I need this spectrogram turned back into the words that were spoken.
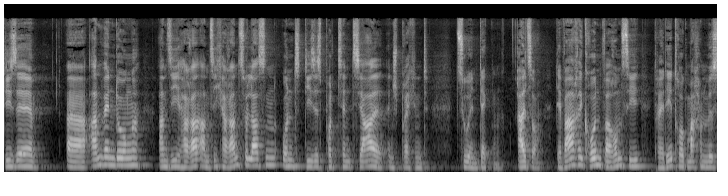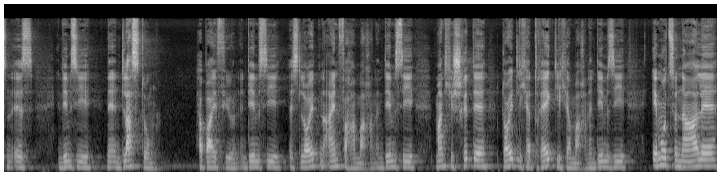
diese äh, Anwendung an, sie an sich heranzulassen und dieses Potenzial entsprechend zu entdecken. Also, der wahre Grund, warum Sie 3D-Druck machen müssen, ist, indem Sie eine Entlastung herbeiführen, indem Sie es Leuten einfacher machen, indem Sie manche Schritte deutlich erträglicher machen, indem Sie emotionale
